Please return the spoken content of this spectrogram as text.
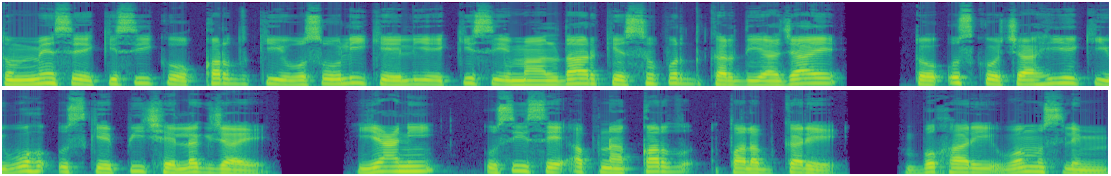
تم میں سے کسی کو قرض کی وصولی کے لیے کسی مالدار کے سپرد کر دیا جائے، تو اس کو چاہیے کہ وہ اس کے پیچھے لگ جائے۔ یعنی اسی سے اپنا قرض طلب کرے۔ بخاری و مسلم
